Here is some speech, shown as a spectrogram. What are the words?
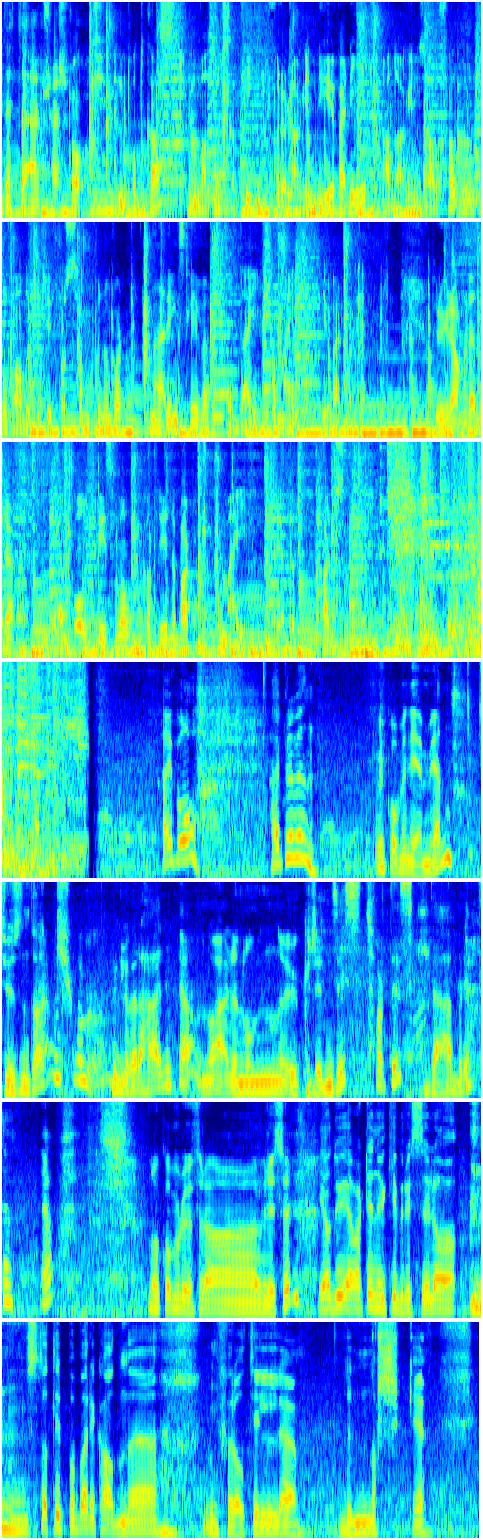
Dette er Trash Talk, en podkast om hva som skal til for å lage nye verdier av dagens avfall, og hva det betyr for samfunnet vårt, næringslivet og deg og meg i hverdagen. Programledere det er Pål Frisvold, Katrine Barth og meg, Preben Karlsen. Hei, Pål. Hei, Preben. Velkommen hjem igjen. Tusen takk. Hyggelig å være her. Ja, Nå er det noen uker siden sist, faktisk. Det er blitt det. Ja. Nå kommer du fra Brussel. Ja, du, jeg har vært en uke i Brussel og stått litt på barrikadene i forhold til eh, det norske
